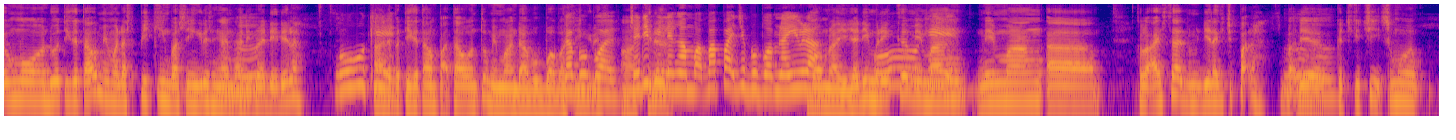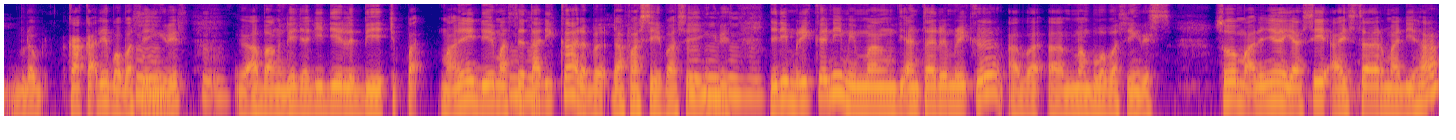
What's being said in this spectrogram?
umur 2-3 tahun memang dah speaking bahasa Inggeris dengan uh-huh. adik-beradik dia lah. Oh, Okay. Ha, okey. daripada 3 tahun, 4 tahun tu memang dah berbual bahasa Dah berbual. Inggeris. Ha, Jadi kira bila dengan mak bapak je berbual Melayu lah. berbual Melayu. Jadi mereka Oh, okey. memang memang uh, kalau Aisyah dia lagi cepat lah sebab hmm. dia kecil-kecil semua budak kakak dia bawa bahasa hmm. Inggeris hmm. abang dia jadi dia lebih cepat maknanya dia masa hmm. tadika dah, dah fasih bahasa hmm. Inggeris hmm. jadi mereka ni memang di antara mereka uh, uh, memang berbual bahasa Inggeris so maknanya Yasir Aisyah Madiha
